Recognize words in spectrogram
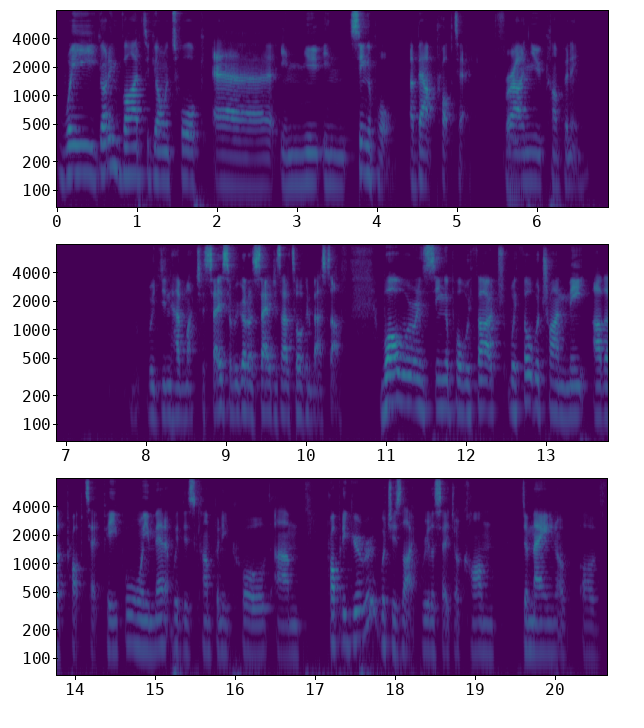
we got invited to go and talk uh, in new in Singapore about prop tech for our new company. We didn't have much to say, so we got on stage and started talking about stuff. While we were in Singapore, we thought we thought we'd try and meet other prop tech people. We met up with this company called um, Property Guru, which is like realestate.com domain of, of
